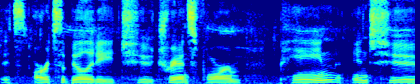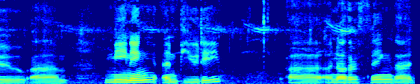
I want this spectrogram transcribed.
its art's ability to transform pain into um, meaning and beauty. Uh, another thing that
